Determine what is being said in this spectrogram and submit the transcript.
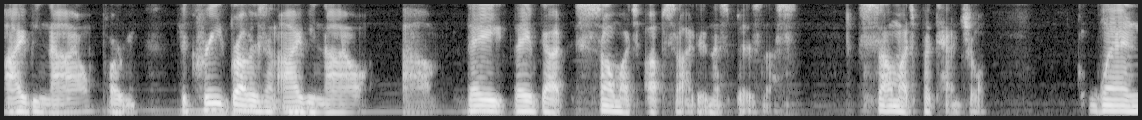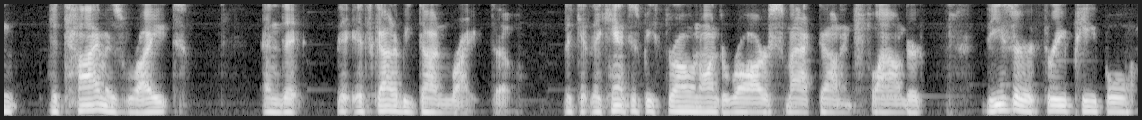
Ivy Nile, pardon me, the Creed brothers and Ivy Nile, um, they they've got so much upside in this business, so much potential. When the time is right, and that it's got to be done right though. They, can, they can't just be thrown onto Raw or SmackDown and flounder these are three people,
